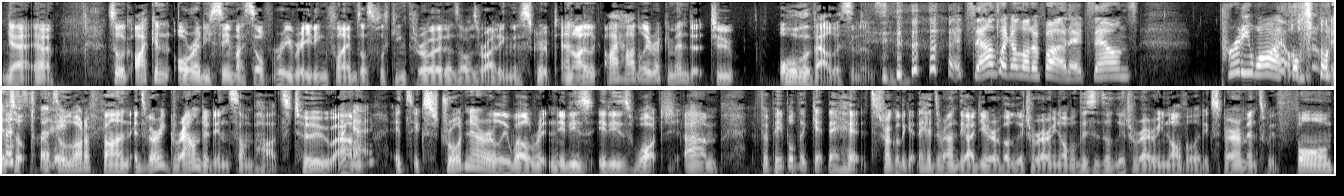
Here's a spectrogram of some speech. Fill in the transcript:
Yeah, yeah. So look, I can already see myself rereading Flames. I was flicking through it as I was writing this script, and I I heartily recommend it to all of our listeners. It sounds like a lot of fun. It sounds pretty wild, honestly. it's a, it's a lot of fun. It's very grounded in some parts too. Um, Okay. It's extraordinarily well written. It is it is what um, for people that get their head struggle to get their heads around the idea of a literary novel. This is a literary novel. It experiments with form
